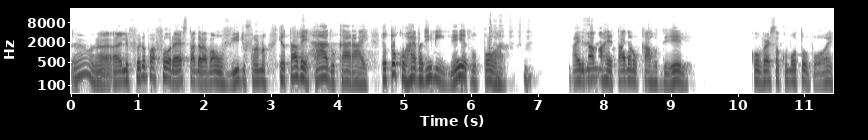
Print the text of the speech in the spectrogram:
É, mano, aí ele foi pra floresta gravar um vídeo falando, eu tava errado, carai. Eu tô com raiva de mim mesmo, porra. aí ele dá uma retada no carro dele. Conversa com o motoboy.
